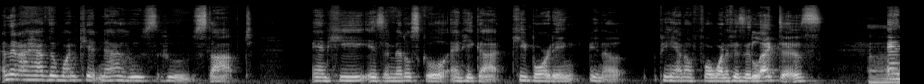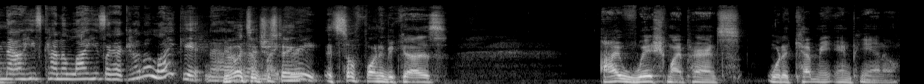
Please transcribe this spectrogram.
and then I have the one kid now who's who stopped, and he is in middle school and he got keyboarding, you know, piano for one of his electives uh, and now he's kind of like he's like I kind of like it now. You know it's interesting? Like, it's so funny because I wish my parents would have kept me in piano.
